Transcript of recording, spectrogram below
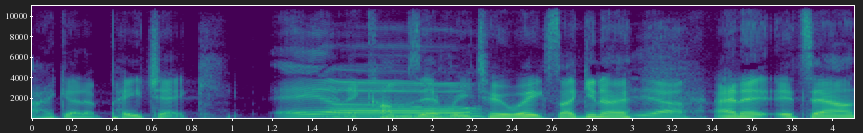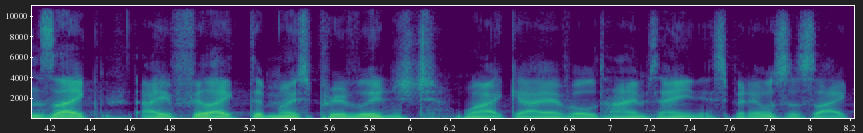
I got a paycheck. And it comes every two weeks, like you know, Yeah. and it, it sounds like I feel like the most privileged white guy of all time saying this, but it was just like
